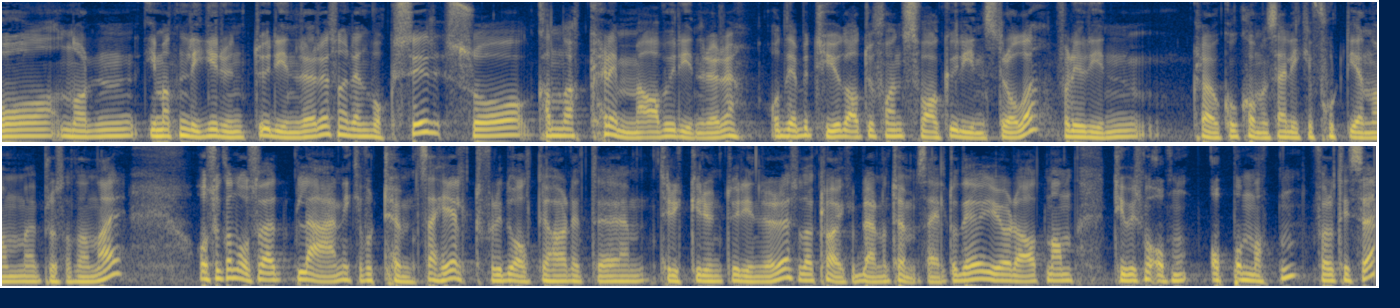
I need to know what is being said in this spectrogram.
Og når den, i og med at den ligger rundt urinrøret, så når den vokser, så kan den da klemme av urinrøret. Og det betyr jo da at du får en svak urinstråle, fordi urinen klarer jo ikke å komme seg like fort gjennom prostataen der. Og så kan det også være at blæren ikke får tømt seg helt, fordi du alltid har dette trykket rundt urinrøret, så da klarer ikke blæren å tømme seg helt. Og det gjør da at man typisk må opp, opp om natten for å tisse,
